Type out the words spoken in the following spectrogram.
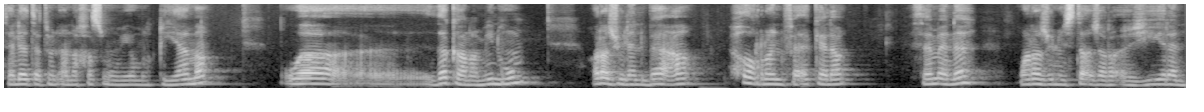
ثلاثة أنا خصمهم يوم القيامة وذكر منهم رجلا باع حرا فأكل ثمنه ورجل استأجر أجيرا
